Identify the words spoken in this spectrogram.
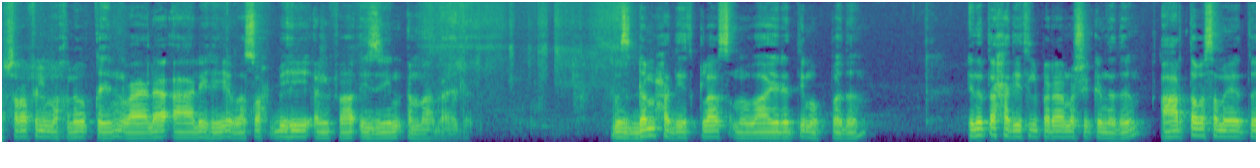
അഷ്റഫിൽ മഖ്ലൂഖീൻ വഅല ആലിഹി വസഹ്ബിഹി അൽഫായിസീൻ അമ്മാബാദ് വിസ്ഡം ഹദീസ് ക്ലാസ് മൂവായിരത്തി മുപ്പത് ഇന്നത്തെ ഹദീസിൽ പരാമർശിക്കുന്നത് ആർത്തവ സമയത്ത്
